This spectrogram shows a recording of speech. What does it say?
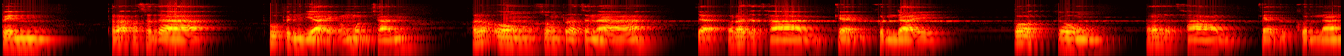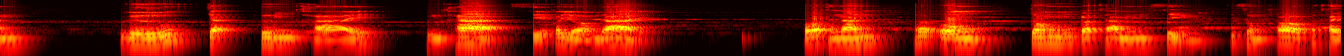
เป็นพระพัสดาผู้เป็นใหญ่ของหม่อมฉันพระองค์ทรงปรารถนาจะพระราชทานแก่บุคคลใด ก็จงพระราชทานแก่บุคคลนั้น หรือจะพึงขายพึงค่าเสียก็ยอมได้ เพราะฉะนั้นพระองค์จงกระทำสิ่งที่ทรงชอบพระทัย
